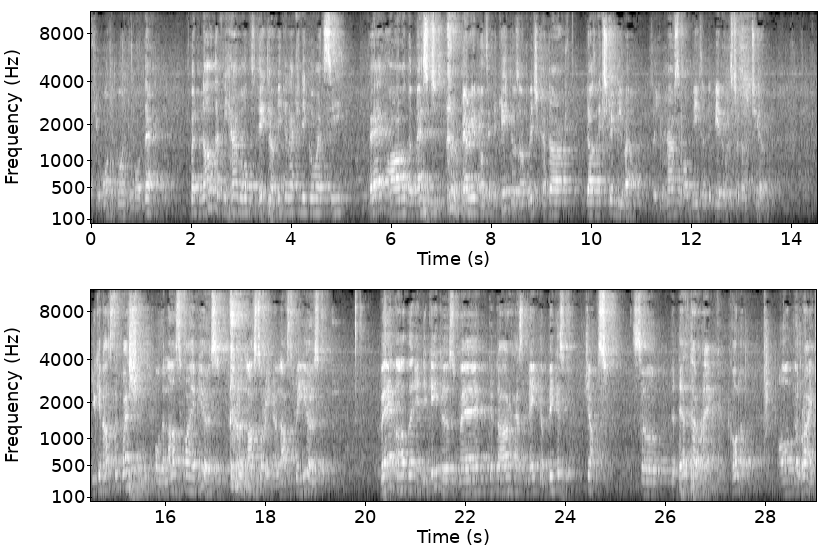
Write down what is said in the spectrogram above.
if you want to go into more depth. But now that we have all this data, we can actually go and see where are the best variables, indicators on which Qatar does extremely well. So you have some of these indicators listed out here. You can ask the question, over the last five years, last, sorry, the last three years, where are the indicators where Qatar has made the biggest jumps So the delta rank column on the right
